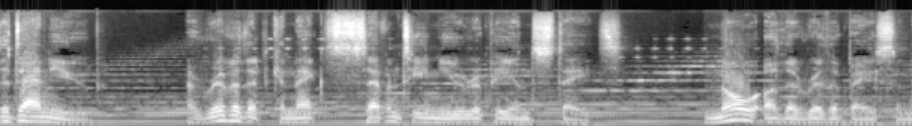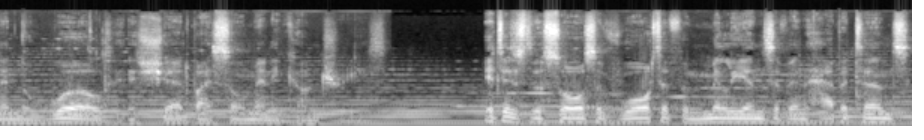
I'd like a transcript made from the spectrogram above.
The Danube, a river that connects 17 European states. No other river basin in the world is shared by so many countries. It is the source of water for millions of inhabitants,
